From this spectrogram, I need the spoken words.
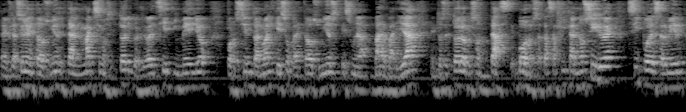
La inflación en Estados Unidos está en máximos históricos, llegó al 7,5% anual, que eso para Estados Unidos es una barbaridad. Entonces todo lo que son bonos a tasa fija no sirve, sí puede servir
